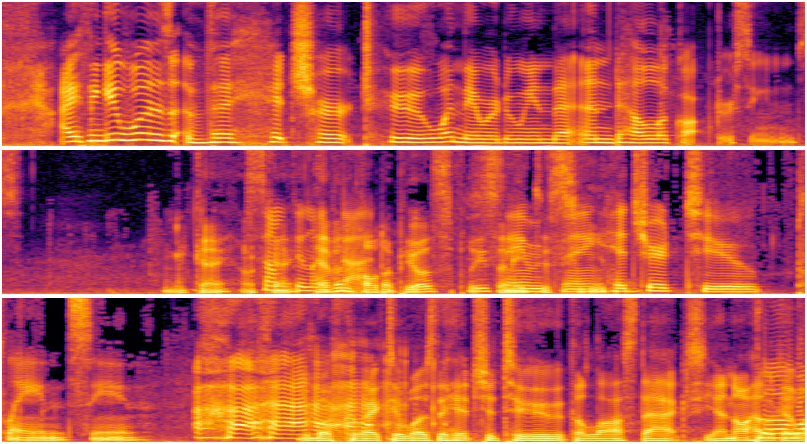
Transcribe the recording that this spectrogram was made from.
I think it was The Hitcher 2 when they were doing the end helicopter scenes. Okay, okay. Something like Heaven, that. hold up yours, please. I need Same to thing. see. Hitcher 2 plane scene. You're both correct. It was the Hitcher 2, the last act. Yeah, not helicopter.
